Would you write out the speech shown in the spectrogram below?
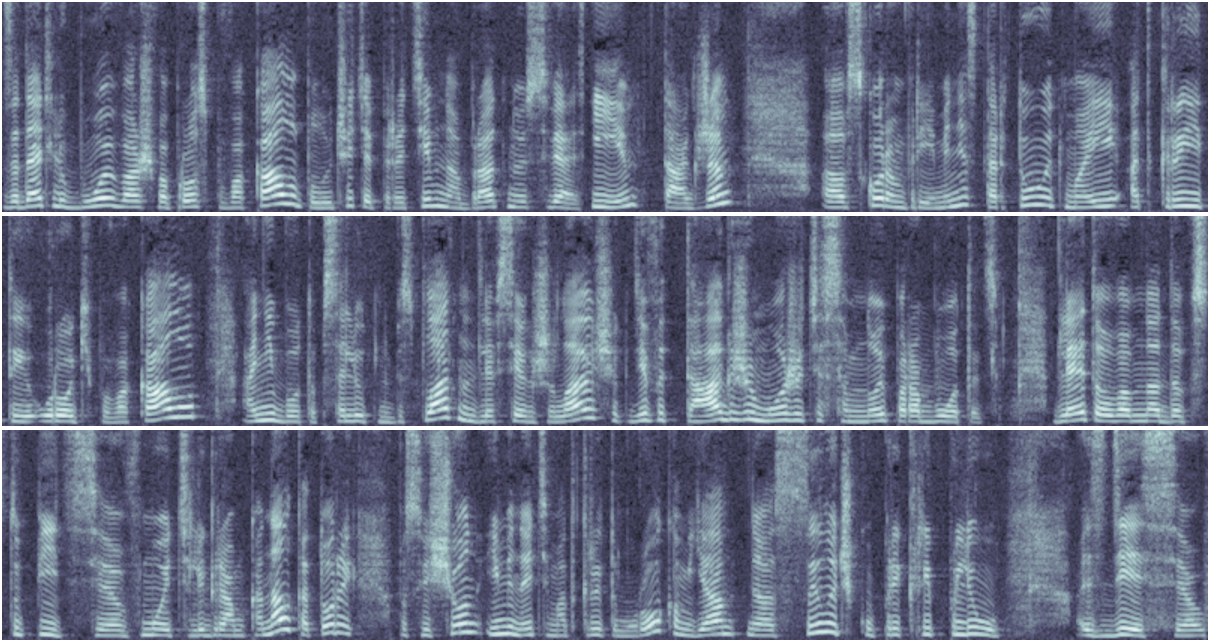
задать любой ваш вопрос по вокалу, получить оперативно обратную связь. И также в скором времени стартуют мои открытые уроки по вокалу. Они будут абсолютно бесплатно для всех желающих, где вы также можете со мной поработать. Для этого вам надо вступить в мой телеграм-канал, который посвящен именно этим открытым урокам. Я а, ссылочку прикреплю здесь в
